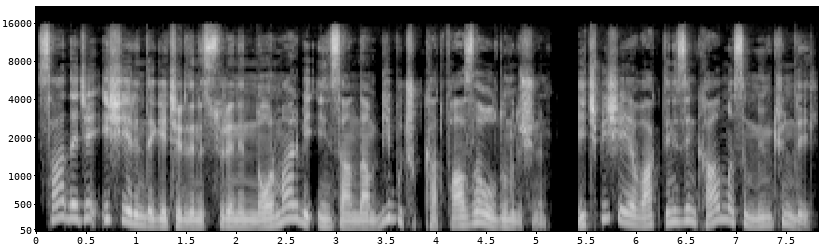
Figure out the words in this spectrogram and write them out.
Sadece iş yerinde geçirdiğiniz sürenin normal bir insandan bir buçuk kat fazla olduğunu düşünün. Hiçbir şeye vaktinizin kalması mümkün değil.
